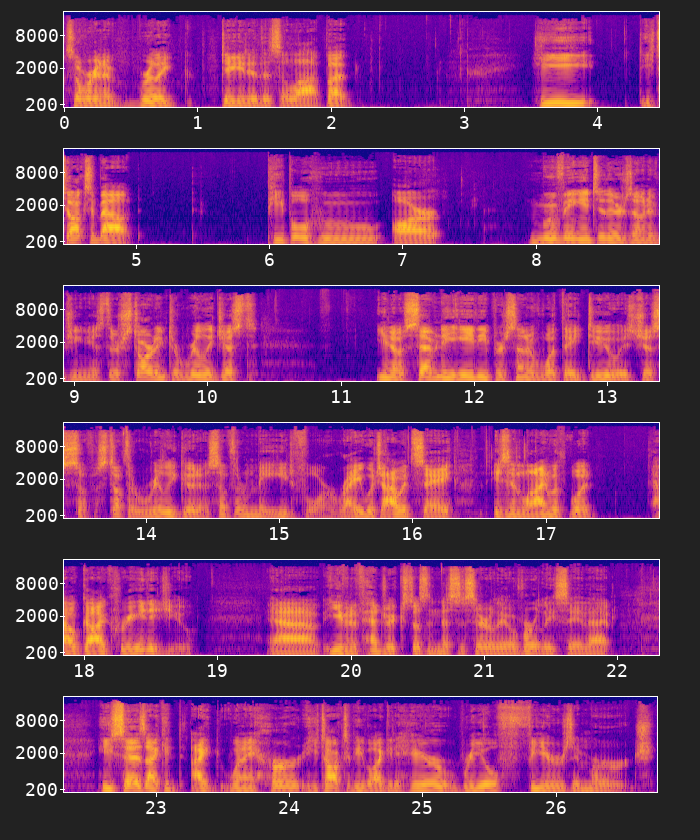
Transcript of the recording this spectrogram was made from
so we're going to really dig into this a lot. But he he talks about people who are moving into their zone of genius. They're starting to really just you know 70 80% of what they do is just stuff they're really good at stuff they're made for right which i would say is in line with what how god created you uh, even if Hendricks doesn't necessarily overtly say that. He says, "I could, I when I heard he talked to people, I could hear real fears emerge.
